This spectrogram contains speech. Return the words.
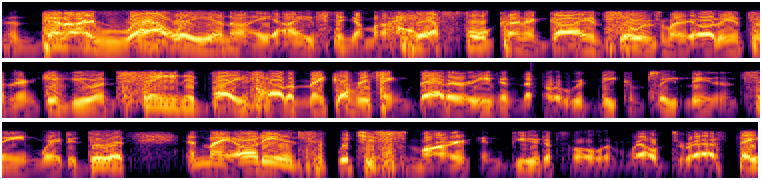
and then I rally, and I I think I'm a half full kind of guy, and so is my audience, and I give you insane advice how to make everything better, even though it would be completely an insane way to do it. And my audience, which is smart and beautiful and well dressed, they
